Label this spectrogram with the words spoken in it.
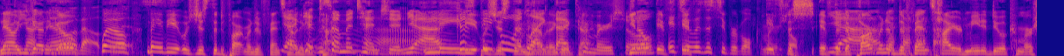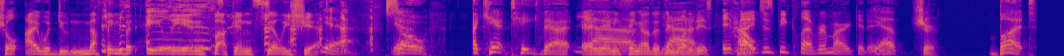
Now you got to go. About Well, this. maybe it was just the Department of Defense yeah, having a good getting time. some attention. Ah. Yeah, Maybe 'Cause it was just people them would like having a that good time. commercial. You know, if if, it was a Super Bowl if commercial. the if the Department of Defense hired me to do a commercial, I would do nothing but alien fucking silly shit. yeah. So I can't take that as anything other than what it is. It How- might just be clever marketing. Yep. Sure. But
